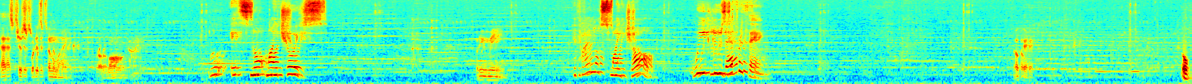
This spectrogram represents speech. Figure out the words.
That's just what it's been like for a long time. Well, it's not my choice. What do you mean? If I lost my job, we'd lose everything. Okay. Ok.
